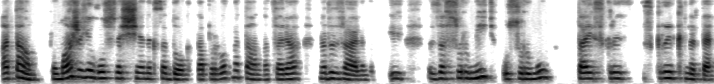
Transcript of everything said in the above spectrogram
А там помаже його священик Садок та пророк Натан на царя над Ізраїлем, і засурміть у сурму та й скри... скрикнете,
